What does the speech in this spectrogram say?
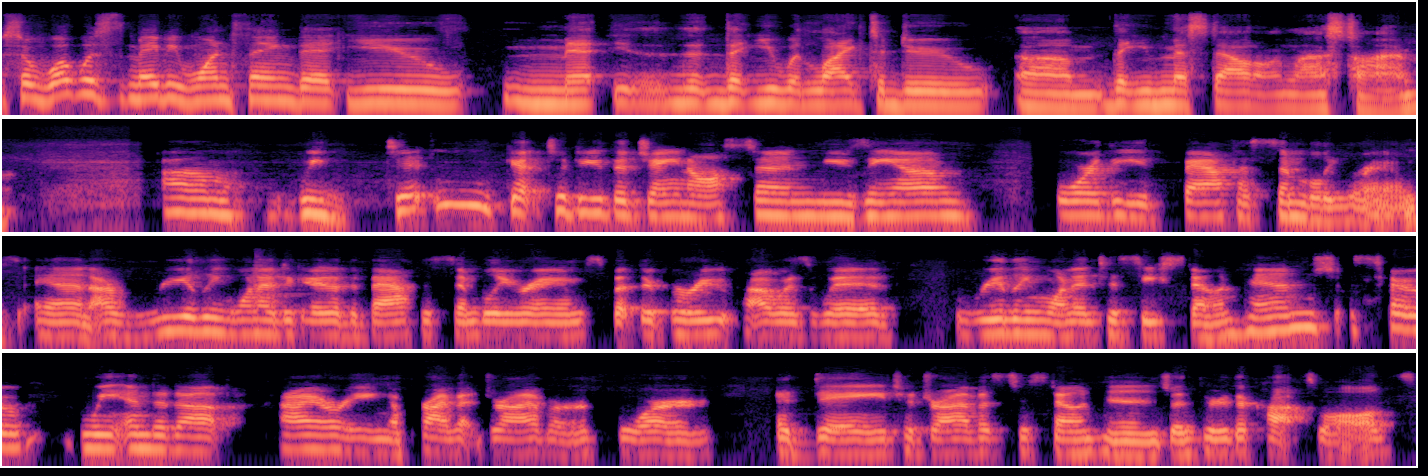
so what was maybe one thing that you met that you would like to do um, that you missed out on last time? Um, we didn't get to do the Jane Austen Museum or the Bath Assembly Rooms, and I really wanted to go to the Bath Assembly Rooms, but the group I was with really wanted to see Stonehenge, so we ended up hiring a private driver for a day to drive us to Stonehenge and through the Cotswolds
